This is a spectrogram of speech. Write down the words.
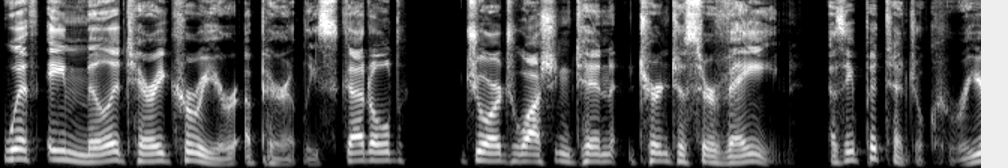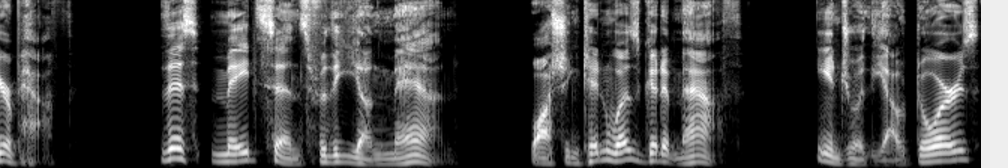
With a military career apparently scuttled, George Washington turned to surveying as a potential career path. This made sense for the young man. Washington was good at math. He enjoyed the outdoors,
